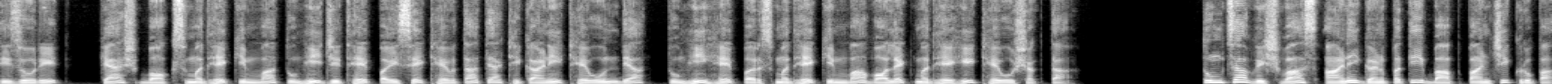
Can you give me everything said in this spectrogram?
तिजोरीत कॅश बॉक्समध्ये किंवा तुम्ही जिथे पैसे ठेवता त्या ठिकाणी ठेवून द्या तुम्ही हे पर्समध्ये किंवा वॉलेटमध्येही ठेवू शकता. तुमचा विश्वास आणि गणपती बाप्पांची कृपा.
